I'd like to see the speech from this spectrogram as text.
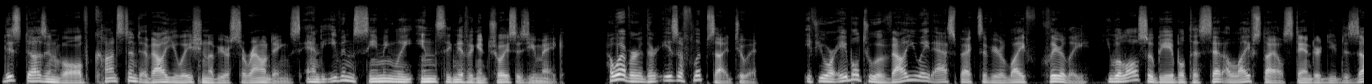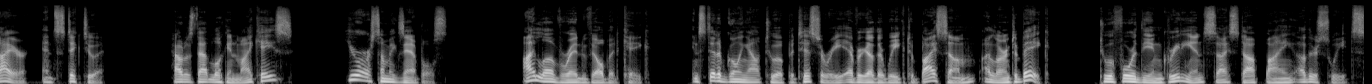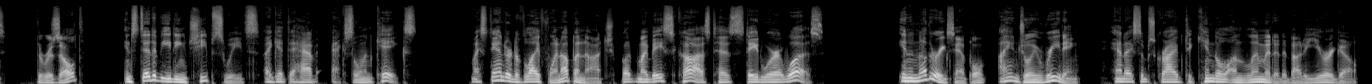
This does involve constant evaluation of your surroundings and even seemingly insignificant choices you make. However, there is a flip side to it. If you are able to evaluate aspects of your life clearly, you will also be able to set a lifestyle standard you desire and stick to it. How does that look in my case? Here are some examples. I love red velvet cake. Instead of going out to a patisserie every other week to buy some, I learned to bake. To afford the ingredients, I stopped buying other sweets. The result? Instead of eating cheap sweets, I get to have excellent cakes. My standard of life went up a notch, but my base cost has stayed where it was. In another example, I enjoy reading, and I subscribed to Kindle Unlimited about a year ago.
